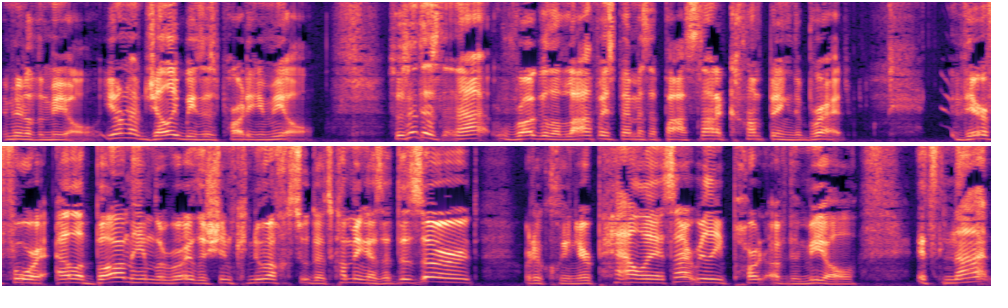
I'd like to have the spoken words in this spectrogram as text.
the middle of the meal. You don't have jelly beans as part of your meal. So since it's not regular lafes it's not accompanying the bread. Therefore, elabam him leroy l'shim kinuach that's coming as a dessert or to clean your palate. It's not really part of the meal. It's not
